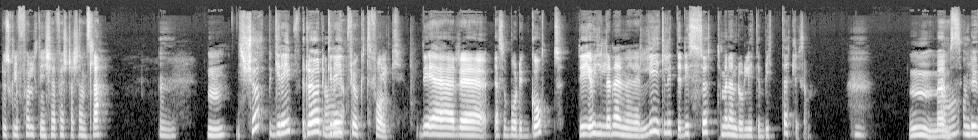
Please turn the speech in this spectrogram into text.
du skulle följt din första känsla. Mm. Mm. Köp grape, röd Ja, ja. grapefrukt folk. Det är eh, alltså både gott, det, jag gillar när den är lite, lite, det är sött men ändå lite bittert liksom. Mm, mums. Ja, om, du,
